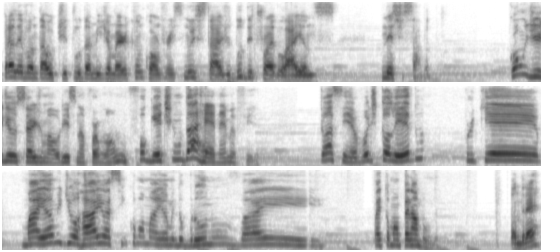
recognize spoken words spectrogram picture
para levantar o título da Mid American Conference no estádio do Detroit Lions neste sábado? Como diria o Sérgio Maurício na Fórmula 1, foguete não dá ré, né, meu filho? Então, assim, eu vou de Toledo, porque Miami de Ohio, assim como a Miami do Bruno, vai vai tomar um pé na bunda. André?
